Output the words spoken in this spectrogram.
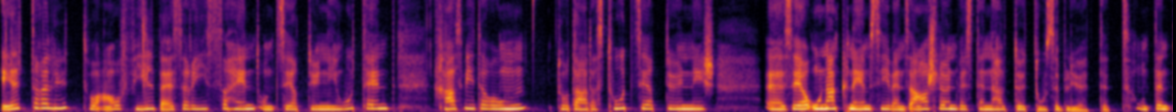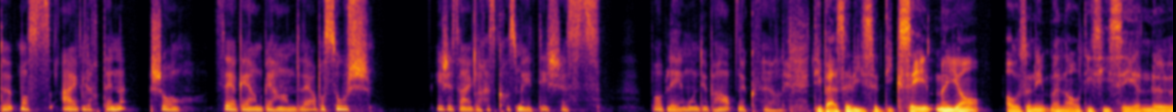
älteren Leuten, die auch viel Besenreisser haben und sehr dünne Haut haben, kann es wiederum, durch das, dass die Haut sehr dünn ist, äh, sehr unangenehm sein, wenn es anschlägt, weil es dann halt dort rausblutet. Und dann tut man es eigentlich dann schon sehr gerne behandeln. Aber sonst ist es eigentlich ein kosmetisches Problem und überhaupt nicht gefährlich. Die Besenreisser, die sieht man ja also nimmt man an, die sind sehr nah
